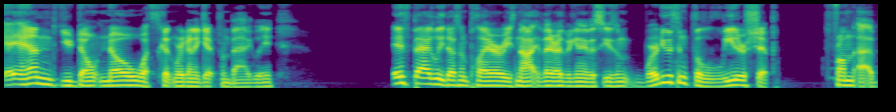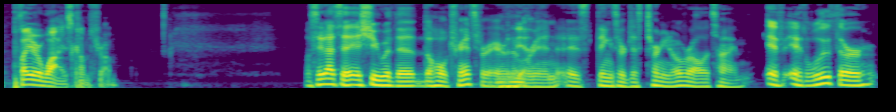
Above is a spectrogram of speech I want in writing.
and you don't know what's gonna, we're going to get from Bagley. If Bagley doesn't play or he's not there at the beginning of the season, where do you think the leadership from uh, player wise comes from? Well, see, that's the issue with the the whole transfer era that Yeah. we're in is things are just turning over all the time. If if Luther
